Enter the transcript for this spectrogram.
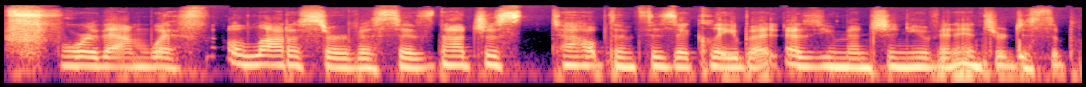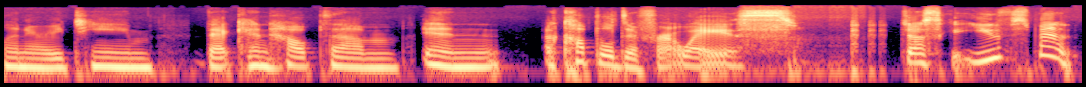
for them with a lot of services, not just to help them physically, but as you mentioned, you have an interdisciplinary team that can help them in a couple different ways. Jessica, you've spent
